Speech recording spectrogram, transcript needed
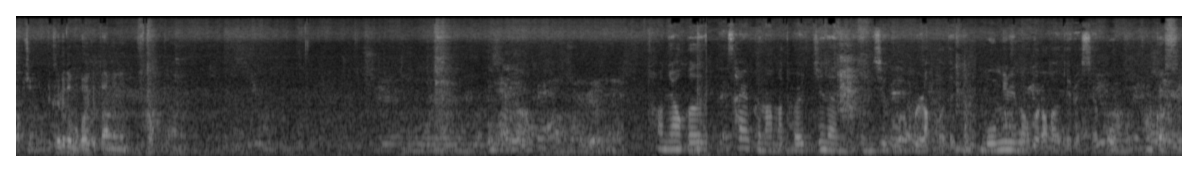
아깝잖아 근데 그래도 먹어야겠다 하면은 사먹게 하는 저녁은 살 그나마 덜 찌는 음식으로 골랐거든요. 모밀 먹으러 가기로 했어요. 모밀. 돈가스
